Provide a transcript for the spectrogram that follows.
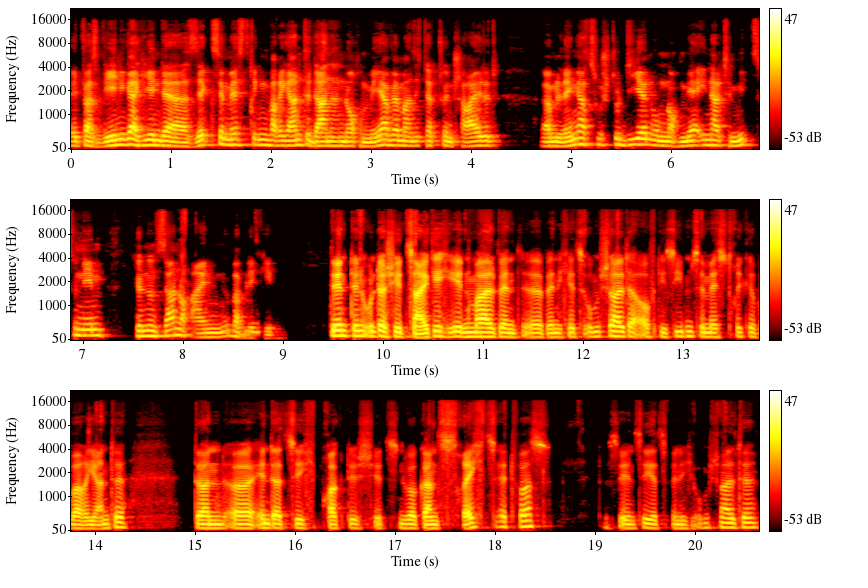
Etwas weniger hier in der sechssemestrigen Variante, dann noch mehr, wenn man sich dazu entscheidet, ähm, länger zu studieren, um noch mehr Inhalte mitzunehmen. Können Sie uns da noch einen Überblick geben? Den, den Unterschied zeige ich Ihnen mal, wenn, äh, wenn ich jetzt umschalte auf die siebensemestrige Variante, dann äh, ändert sich praktisch jetzt nur ganz rechts etwas. Das sehen Sie jetzt, wenn ich umschalte.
